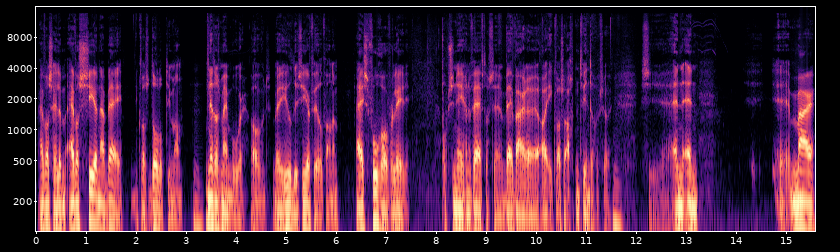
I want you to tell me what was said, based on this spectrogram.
Hij was, helemaal, hij was zeer nabij. Ik was dol op die man. Hmm. Net als mijn broer, overigens. Wij hielden zeer veel van hem. Hij is vroeg overleden. Op zijn 59ste. Wij waren... ah, ik was 28 of zo. Hmm. Eh, En... en eh, maar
